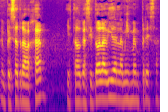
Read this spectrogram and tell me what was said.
empecé a trabajar y he estado casi toda la vida en la misma empresa.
